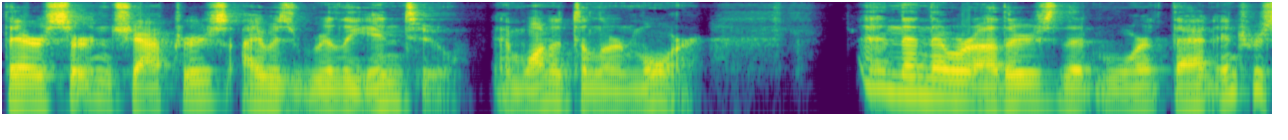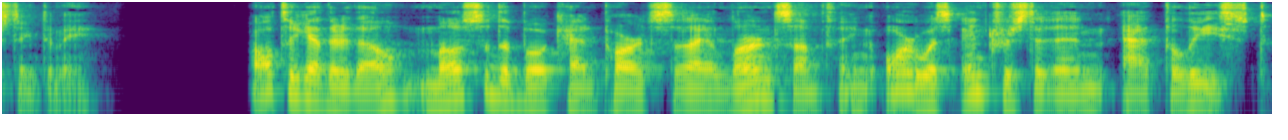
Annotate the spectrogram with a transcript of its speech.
There are certain chapters I was really into and wanted to learn more. And then there were others that weren't that interesting to me. Altogether, though, most of the book had parts that I learned something or was interested in at the least.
